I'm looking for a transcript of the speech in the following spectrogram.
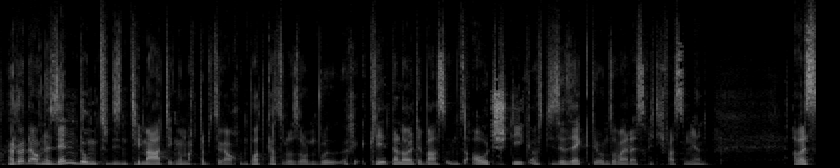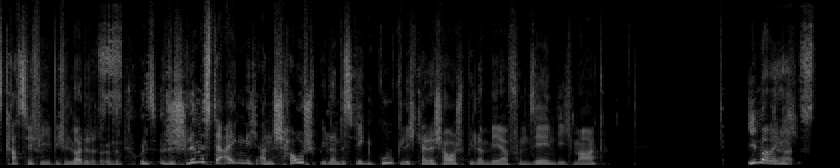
und hat heute auch eine Sendung zu diesen Thematiken und macht glaube ich sogar auch einen Podcast oder so und wo erklärt da Leute was und Ausstieg aus dieser Sekte und so weiter, das ist richtig faszinierend. Aber es ist krass, wie, viel, wie viele Leute da drin sind. Und das, das Schlimmste eigentlich an Schauspielern, deswegen google ich keine Schauspieler mehr von Serien, die ich mag. Immer wenn ja, ich. das,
